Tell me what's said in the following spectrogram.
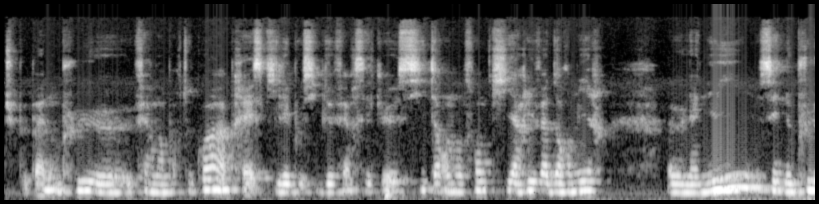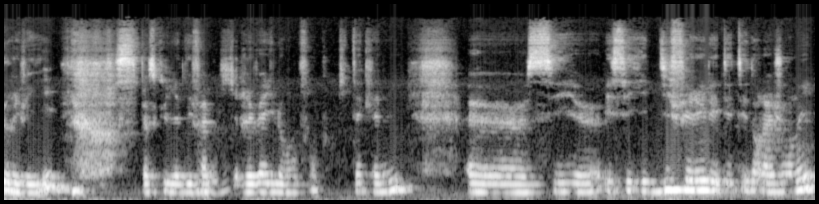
tu peux pas non plus faire n'importe quoi. Après, ce qu'il est possible de faire, c'est que si tu as un enfant qui arrive à dormir euh, la nuit, c'est ne plus le réveiller, parce qu'il y a des femmes qui réveillent leur enfant pour qu'il tète la nuit. Euh, c'est euh, essayer de différer les tétés dans la journée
